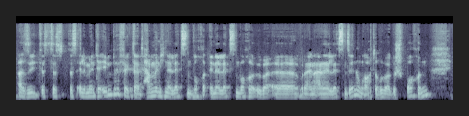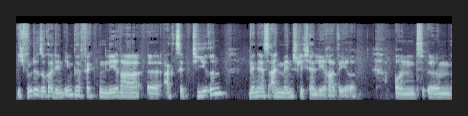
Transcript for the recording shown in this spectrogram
Also das, das, das Element der Imperfektheit haben wir nicht in der letzten Woche, in der letzten Woche über äh, oder in einer letzten Sendung auch darüber gesprochen. Ich würde sogar den imperfekten Lehrer äh, akzeptieren, wenn er es ein menschlicher Lehrer wäre. Und ähm,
